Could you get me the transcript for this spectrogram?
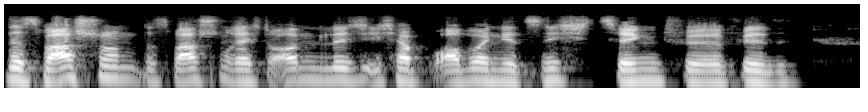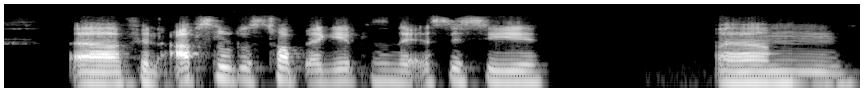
das war schon, das war schon recht ordentlich. Ich habe Auburn jetzt nicht zwingend für, für, äh, für ein absolutes Top-Ergebnis in der SEC ähm,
